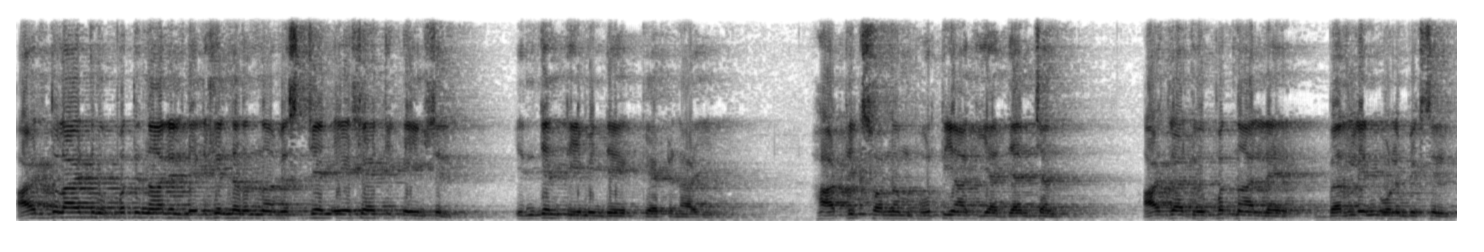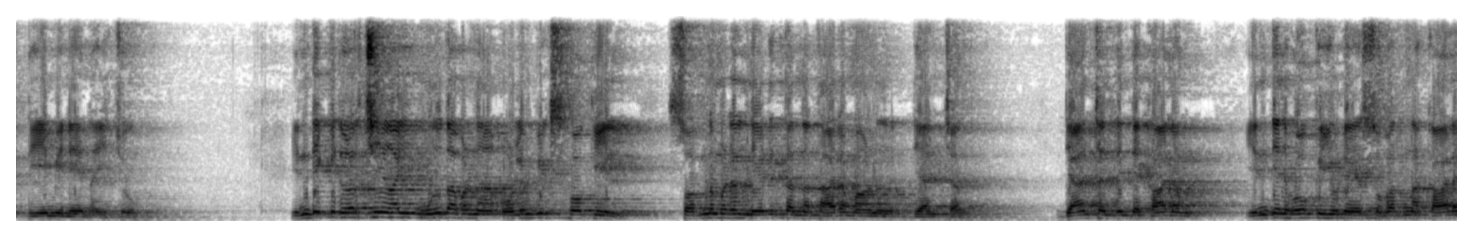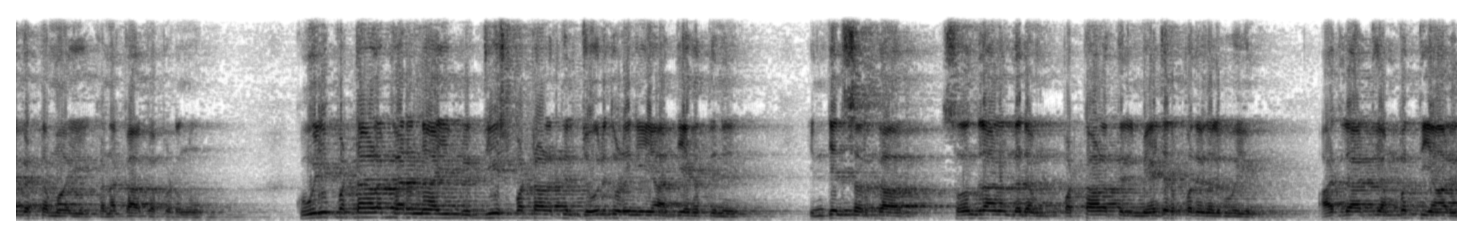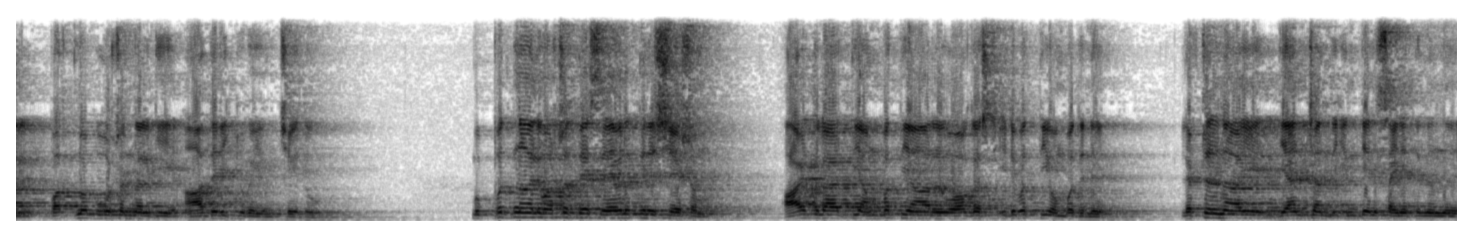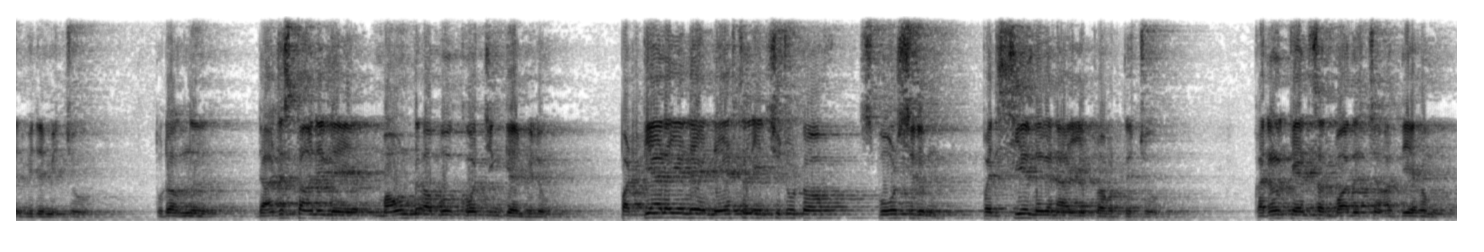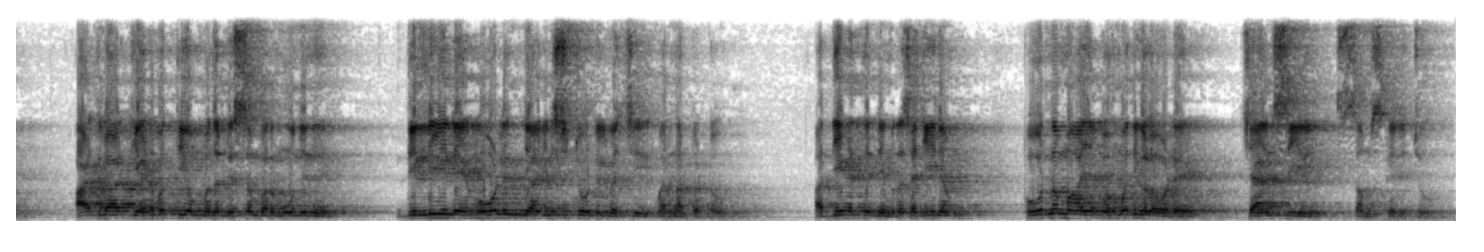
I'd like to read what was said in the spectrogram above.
ആയിരത്തി തൊള്ളായിരത്തി മുപ്പത്തിനാലിൽ ഡൽഹിയിൽ നടന്ന വെസ്റ്റേൺ ഏഷ്യാറ്റിക് ഗെയിംസിൽ ഇന്ത്യൻ ടീമിന്റെ ക്യാപ്റ്റനായി ഹാട്രിക് സ്വർണം പൂർത്തിയാക്കിയ ധ്യാൻചന്ദ് ആയിരത്തി തൊള്ളായിരത്തി മുപ്പത്തിനാലിലെ ബെർലിൻ ഒളിമ്പിക്സിൽ ടീമിനെ നയിച്ചു. ഇന്ത്യയ്ക്ക് തുടർച്ചയായി മൂന്ന് തവണ ഒളിമ്പിക്സ് ഹോക്കിയിൽ സ്വർണ മെഡൽ നേടിത്തന്ന താരമാണ് ധ്യാൻചന്ദ്. ധ്യാൻചന്ദിന്റെ കാലം ഇന്ത്യൻ ഹോക്കിയുടെ സുവർണ കാലഘട്ടമായി കണക്കാക്കപ്പെടുന്നു. കൂലിപ്പട്ടാളക്കാരനായി ബ്രിട്ടീഷ് പട്ടാളത്തിൽ ജോലി തുടങ്ങിയ അദ്ദേഹത്തിന് ഇന്ത്യൻ സർക്കാർ സ്വതന്ത്രാനന്തരം പട്ടാളത്തിൽ മേജർ പദവി നൽകുകയും ആയിരത്തി തൊള്ളായിരത്തി അമ്പത്തിയാറിൽ പത്മഭൂഷൺ നൽകി ആദരിക്കുകയും ചെയ്തു. മുപ്പത്തിനാല് വർഷത്തെ സേവനത്തിന് ശേഷം ആയിരത്തി തൊള്ളായിരത്തി അമ്പത്തി ആറ് ഓഗസ്റ്റ് ഇരുപത്തി ഒമ്പതിന് ലഫ്റ്റനന്റായി ധ്യാൻചന്ദ് ഇന്ത്യൻ സൈന്യത്തിൽ നിന്ന് വിരമിച്ചു. തുടർന്ന് രാജസ്ഥാനിലെ മൗണ്ട് അബു കോച്ചിംഗ് ക്യാമ്പിലും പട്യാലയിലെ നാഷണൽ ഇൻസ്റ്റിറ്റ്യൂട്ട് ഓഫ് സ്പോർട്സിലും പരിശീലകനായി പ്രവർത്തിച്ചു. കരൾ ക്യാൻസർ ബാധിച്ച അദ്ദേഹം ആയിരത്തി തൊള്ളായിരത്തി എഴുപത്തി ഒമ്പത് ഡിസംബർ മൂന്നിന് ദില്ലിയിലെ ഓൾ ഇന്ത്യ ഇൻസ്റ്റിറ്റ്യൂട്ടിൽ വെച്ച് മരണപ്പെട്ടു. അദ്ദേഹത്തിന്റെ മൃതശരീരം പൂർണമായ ബഹുമതികളോടെ ചാൻസിയിൽ സംസ്കരിച്ചു.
